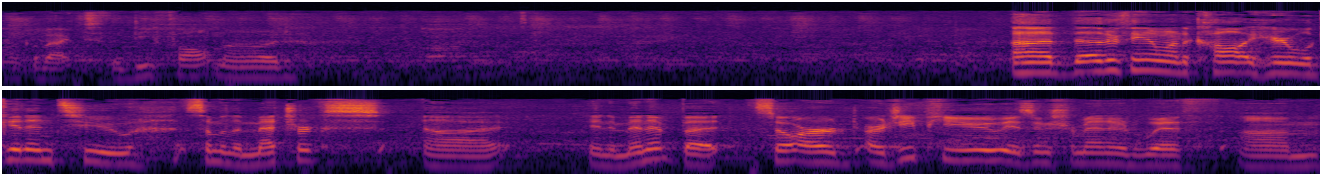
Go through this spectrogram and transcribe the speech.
We'll go back to the default mode. Uh, the other thing I want to call out here, we'll get into some of the metrics uh, in a minute, but so our, our GPU is instrumented with, um,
